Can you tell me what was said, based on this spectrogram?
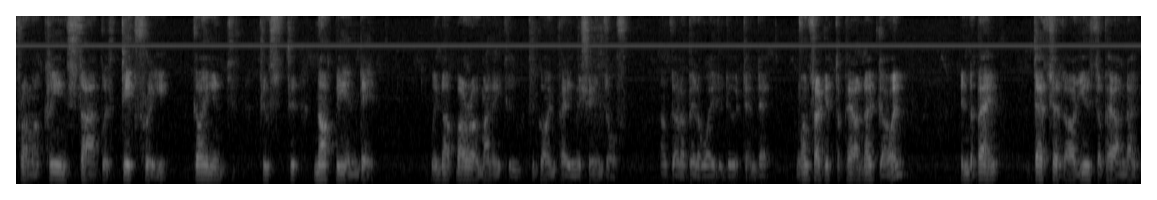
from a clean start with debt free, going into to, to not be in debt. We not borrow money to, to go and pay machines off. I've got a better way to do it than that. Once I get the pound note going in the bank, that's it. I'll use the pound note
